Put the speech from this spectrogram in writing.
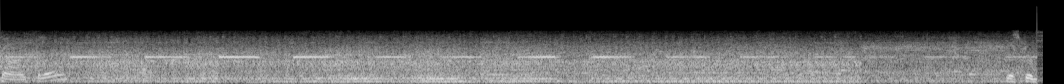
counselor. Mr.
